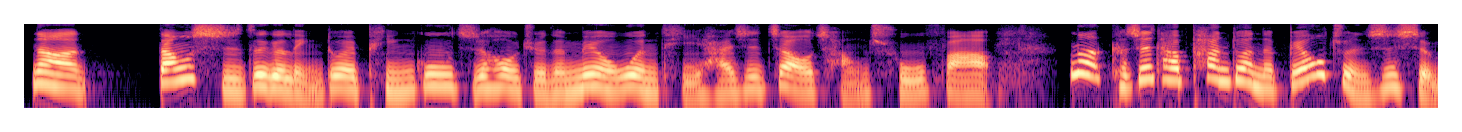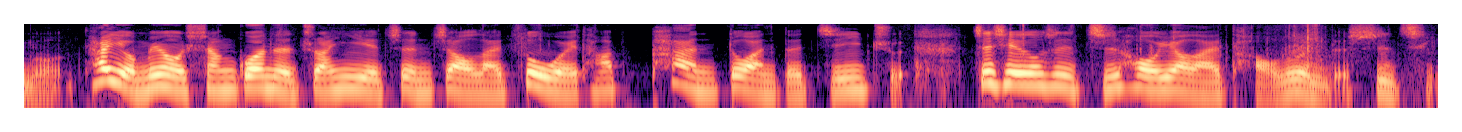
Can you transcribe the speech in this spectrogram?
那当时这个领队评估之后，觉得没有问题，还是照常出发。那可是他判断的标准是什么？他有没有相关的专业证照来作为他判断的基准？这些都是之后要来讨论的事情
